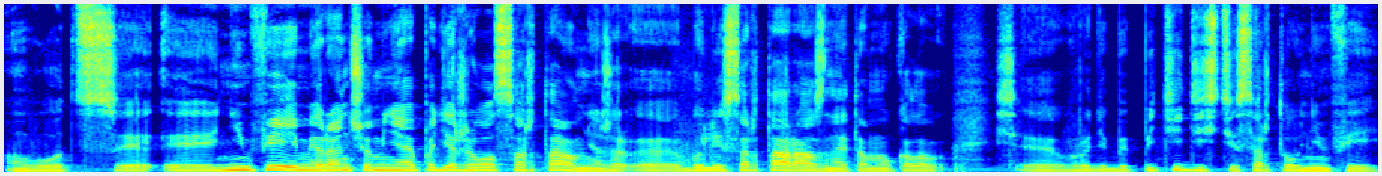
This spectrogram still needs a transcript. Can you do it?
Вот. С э, нимфеями раньше у меня я поддерживал сорта, у меня же э, были сорта разные, там около э, вроде бы 50 сортов нимфей.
